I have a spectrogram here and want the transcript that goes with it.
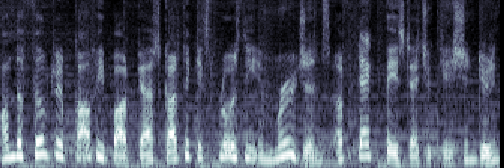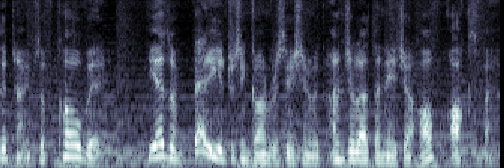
On the Filter Coffee podcast, Karthik explores the emergence of tech based education during the times of COVID. He has a very interesting conversation with Anjela Taneja of Oxfam.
